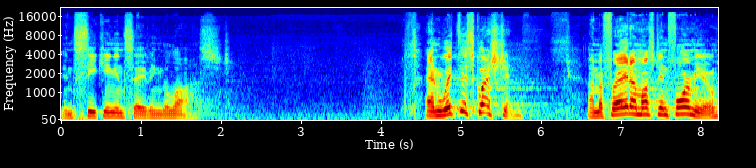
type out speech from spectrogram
and seeking and saving the lost? And with this question, I'm afraid I must inform you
